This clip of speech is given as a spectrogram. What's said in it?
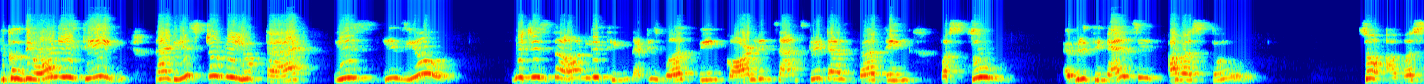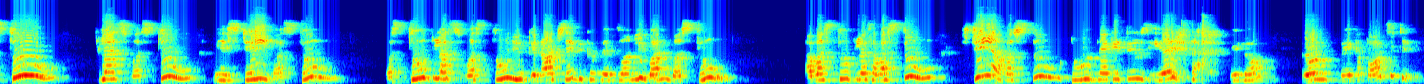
Because the only thing that is to be looked at is, is you, which is the only thing that is worth being called in Sanskrit as the thing vastu. Everything else is avastu. So avastu plus vastu is still vastu. Vastu plus vastu you cannot say because there is only one vastu. Avastu plus avastu, still avastu. Two negatives here, you know, don't make a positive.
